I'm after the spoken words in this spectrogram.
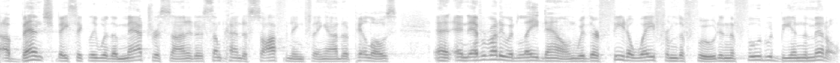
a, bench basically with a mattress on it or some kind of softening thing on the pillows. And, and, everybody would lay down with their feet away from the food, and the food would be in the middle.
